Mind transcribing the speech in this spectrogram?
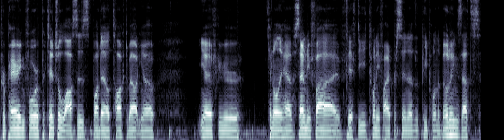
preparing for potential losses. Waddell talked about, you know, you know, if you can only have 75, 50, 25% of the people in the buildings, that's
